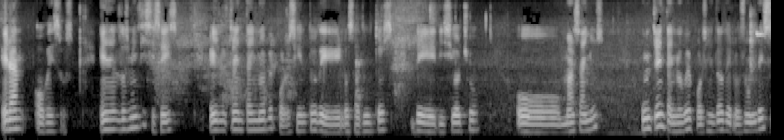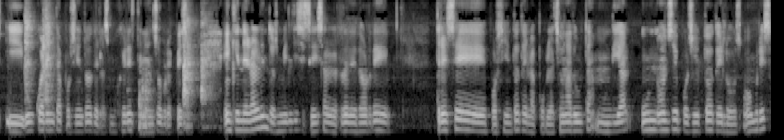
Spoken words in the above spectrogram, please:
eran obesos. En el 2016, el 39% de los adultos de 18 o más años, un 39% de los hombres y un 40% de las mujeres tenían sobrepeso. En general, en 2016, alrededor de 13% de la población adulta mundial, un 11% de los hombres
